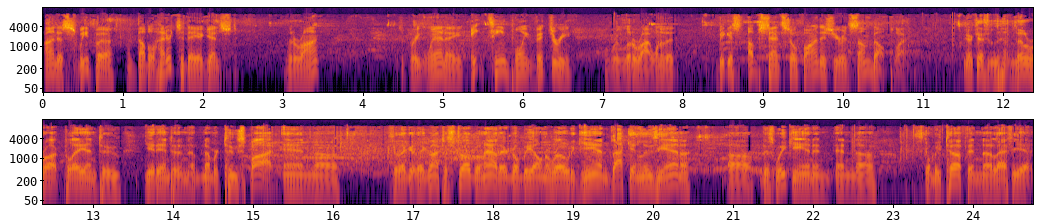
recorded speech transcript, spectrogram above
trying to sweep a, a doubleheader today against Little Rock. It's a great win, a 18-point victory over Little Rock, one of the biggest upsets so far this year in Sun Belt play. You know, because Little Rock playing to get into the number two spot, and uh, so they, they're going to have to struggle now. They're going to be on the road again back in Louisiana uh, this weekend, and, and uh, it's going to be tough in uh, Lafayette.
